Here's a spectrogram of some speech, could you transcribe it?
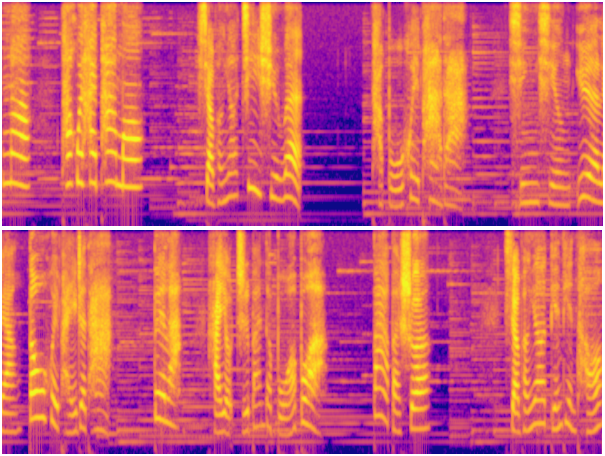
那他会害怕吗？”小朋友继续问。他不会怕的，星星、月亮都会陪着他。对了，还有值班的伯伯。爸爸说：“小朋友点点头，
